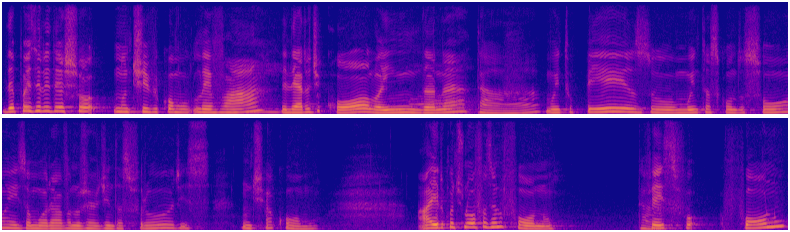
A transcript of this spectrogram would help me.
depois ele deixou, não tive como levar, ele era de colo ainda, né? Tá. Muito peso, muitas conduções, eu morava no Jardim das Flores, não tinha como. Aí ele continuou fazendo fono. Tá. Fez fo fono,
